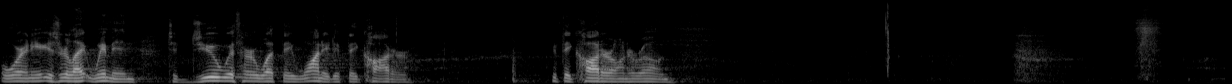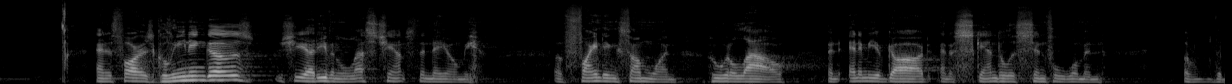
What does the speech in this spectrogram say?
or any Israelite women to do with her what they wanted if they caught her, if they caught her on her own. And as far as gleaning goes, she had even less chance than Naomi of finding someone who would allow an enemy of God and a scandalous, sinful woman, of the,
